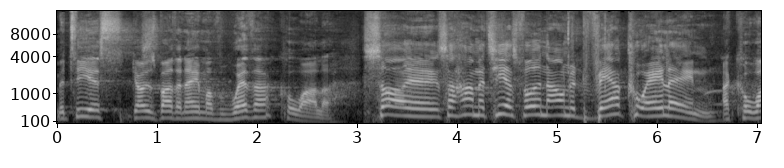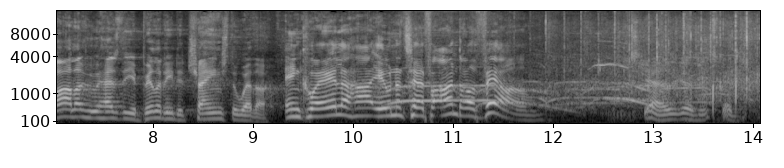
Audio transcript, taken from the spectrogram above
Matthias goes by the name of Weather Koala, så, øh, så har Mathias fået navnet vejrkoalaen. a koala who has the ability to change the weather. En koala har evnen til at forandre vejret. Yeah, that's good. That's good.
